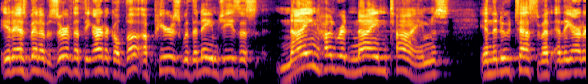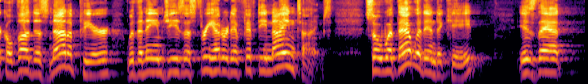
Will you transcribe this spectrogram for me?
it has been observed that the article the appears with the name Jesus 909 times in the New Testament, and the article the does not appear with the name Jesus 359 times. So, what that would indicate is that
